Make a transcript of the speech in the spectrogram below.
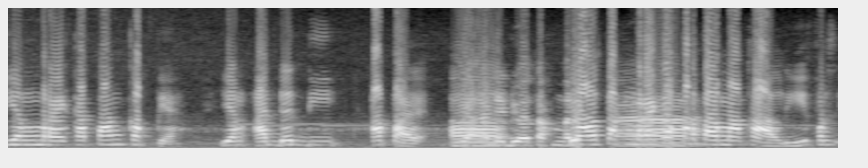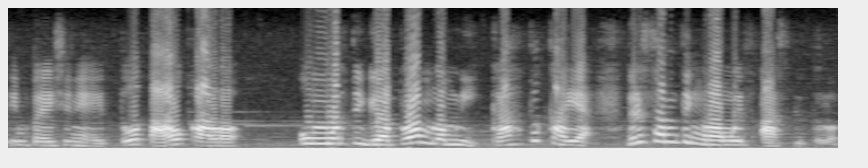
yang mereka tangkep ya yang ada di apa ya yang eh, ada di otak di mereka. otak mereka pertama kali first impressionnya itu tahu kalau umur 30 belum nikah tuh kayak there's something wrong with us gitu loh.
